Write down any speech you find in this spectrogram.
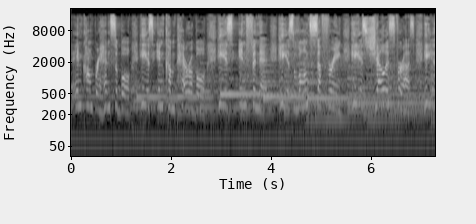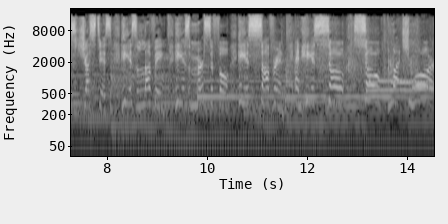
incomprehensible. He is incomparable. He is infinite. He is long suffering. He is jealous for us. He is justice. He is loving. He is merciful. He is sovereign. And He is so, so much more.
